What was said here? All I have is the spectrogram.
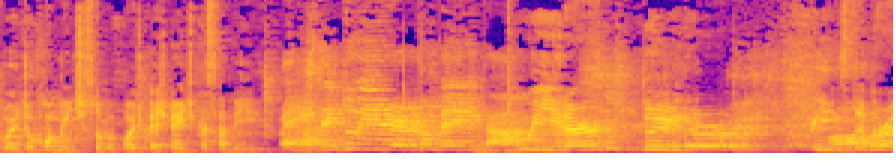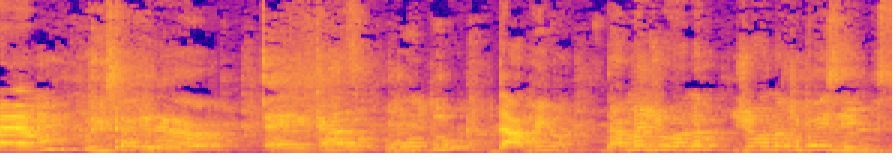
Ou então comente sobre o podcast que a gente vai saber. A gente tem Twitter também, tá? Twitter, Twitter, Instagram o Instagram é casa ponto da Mãe Joana. da mãe Joana, Joana com dois N's.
